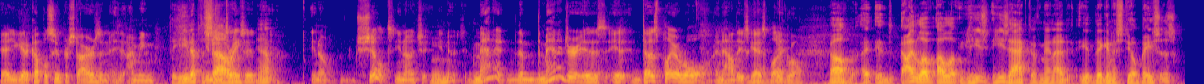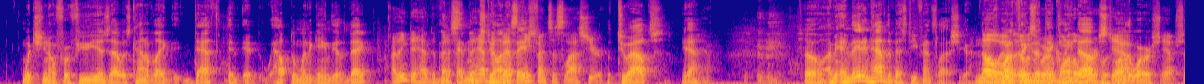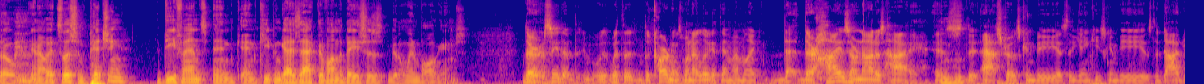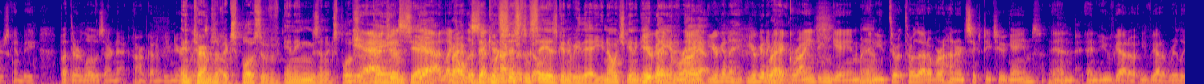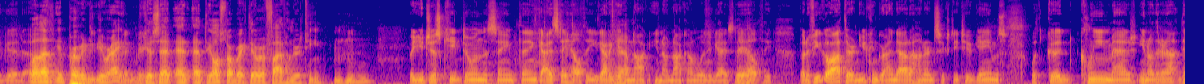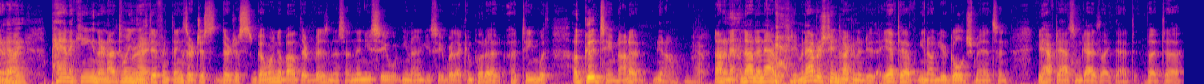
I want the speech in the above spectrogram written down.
Yeah, you get a couple superstars, and I mean, They eat up the you know, salary. it's- it- yep. You know, Shildt. You know, you Mm-hmm. know, manage the the manager is it does play a role in how these guys play. Big role. Oh, I- I love, I love. He's he's active, man. I, they're going to steal bases, which you know for a few years that was kind of like death. It, it helped them win a game the other day I think they had the best. and they had the best defenses last year. with two outs. Yeah. So I mean, and they didn't have the best defense last year. That No, was one it- of the things that they cleaned up. worst, was one of the worst. Yep. So you know, it's listen, pitching, defense, and and keeping guys active on the bases going to win ball games. They're see the, with the the Cardinals. When I look at them, I'm like, that, their highs are not as high as Mm-hmm. the Astros can be, as the Yankees can be, as the Dodgers can be, but their lows are not aren't going to be nearly In terms as of low. explosive innings and explosive Yeah, games, just- yeah, yeah, like all right. of a but sudden the we're gonna consistency go- is going to be there. You know what you're going to you're get day gonna in and day grind. out. You're gonna you're gonna get a grinding game, and you throw, throw that over 162 games, and and you've got a you've got a really good. Uh, well, that's you're perfect. You're right because at, at, at the All Star break they were a 500 team. But you just keep doing the same thing. Guys, stay healthy. You got to get Yeah. knock you know knock on wood. and guys, stay healthy. But if you go out there and you can grind out 162 games with good, clean manage, you know they're not they're Yeah. not panicking. They're not doing Right. these different things. They're just they're just going about their business. And then you see you know you see where that can put a, a team with a good team, not a you know not an not an average team. An average team's not going to do that. You have to have you know your Goldschmidts and you have to have some guys like that. But uh,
